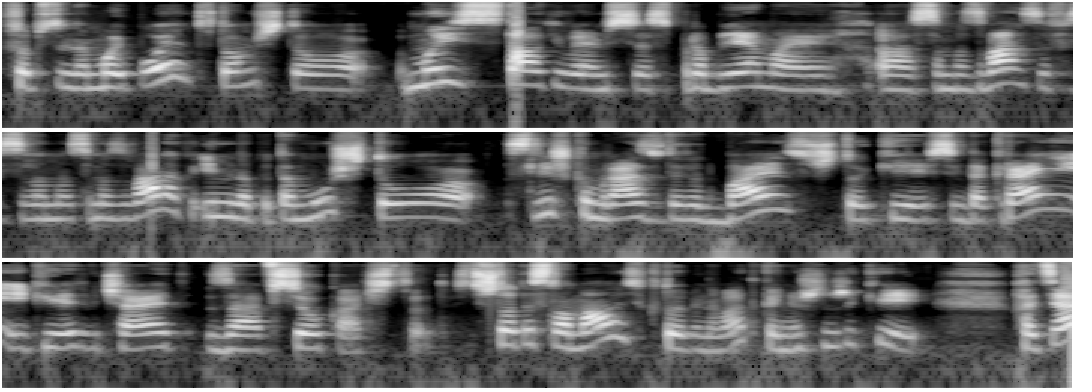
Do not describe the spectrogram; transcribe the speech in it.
Собственно, мой поинт в том, что мы сталкиваемся с проблемой э, самозванцев и самозванок именно потому, что слишком развит этот байс, что QA всегда крайний, и QA отвечает за все качество. То есть что-то сломалось, кто виноват? Конечно же, QA. Хотя,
